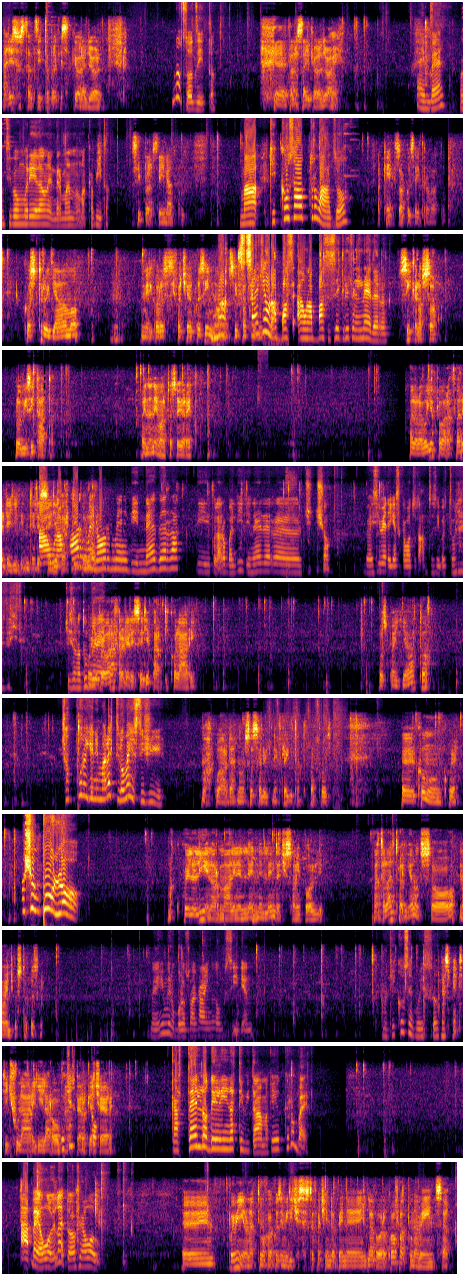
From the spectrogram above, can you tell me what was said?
Adesso sta zitto perché sa che ho ragione. Non sto zitto. eh, però sai che ho ragione. Eh beh, non si può morire da un Enderman, non ho capito. Sì, però sei in atto. Ma che cosa ho trovato? Ma che so cosa hai trovato. Costruiamo... Non mi ricordo se si faceva così, no, Ma si fa sai così. che una base, ha una base segreta nel Nether? Sì che lo so, l'ho visitata. Ma non è molto segreta. Allora, voglio provare a fare degli, delle Ha sedie una farm particolari. enorme di Netherrack, di quella roba lì, di Nether eh, ciccio. Beh, si vede che ha scavato tanto, sì, per le ferite. Ci sono tutte Voglio le... provare a fare delle sedie particolari. Ho sbagliato. C'ha pure gli animaletti domestici! Ma guarda, non so se lui ne freghi tanto qualcosa. Eh, comunque, Ma c'è un pollo! ma quello lì è normale, nelle- nell'end ci sono i polli. Ma tra l'altro io non so... No, è giusto così. Beh, io mi rubo la sua kind obsidian. Ma che cos'è questo? Ma smetti di ciulargli la roba, per scritto. piacere. Cartello dell'inattività, ma che, che roba è? Ah bello, il letto ce l'ho. Eh, puoi venire un attimo qua così mi dici se sto facendo bene il lavoro. Qua ho fatto una mensa.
